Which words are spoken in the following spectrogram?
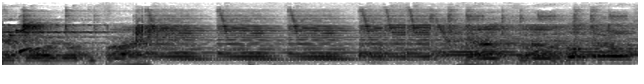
Yeah, boy open fire. Got some boat bells.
